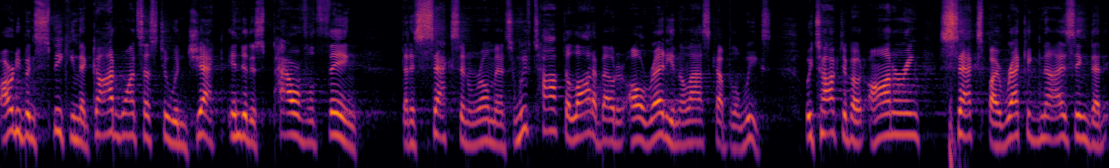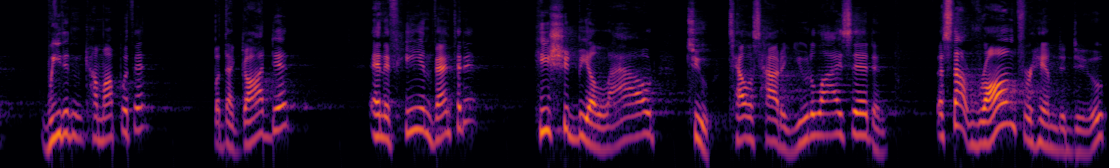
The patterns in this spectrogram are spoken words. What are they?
already been speaking that God wants us to inject into this powerful thing that is sex and romance. And we've talked a lot about it already in the last couple of weeks. We talked about honoring sex by recognizing that we didn't come up with it, but that God did. And if He invented it, he should be allowed to tell us how to utilize it. And that's not wrong for him to do.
